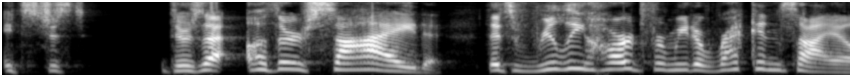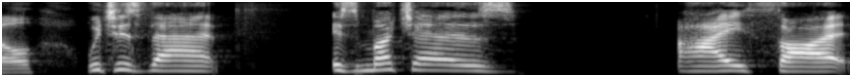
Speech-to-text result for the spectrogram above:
it's just there's that other side that's really hard for me to reconcile, which is that as much as I thought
